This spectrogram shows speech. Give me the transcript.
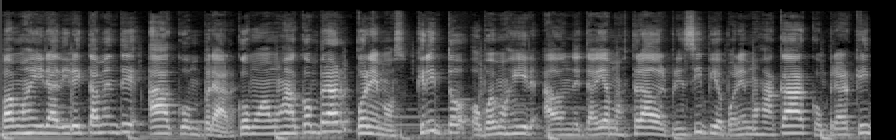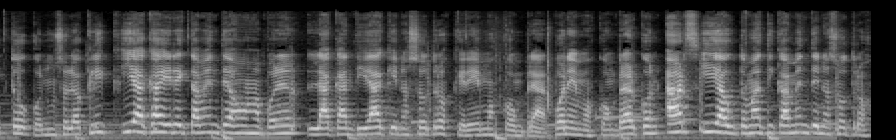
Vamos a ir directamente a comprar. ¿Cómo vamos a comprar? Ponemos cripto o podemos ir a donde te había mostrado al principio. Ponemos acá comprar cripto con un solo clic y acá directamente vamos a poner la cantidad que nosotros queremos comprar. Ponemos comprar con ARS y automáticamente nosotros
